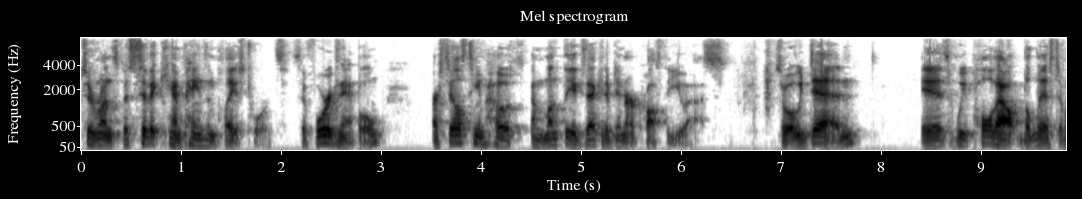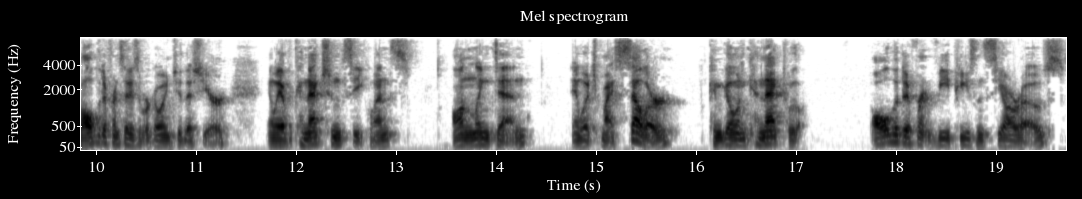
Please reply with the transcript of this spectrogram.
to run specific campaigns and plays towards. So, for example, our sales team hosts a monthly executive dinner across the US. So, what we did is we pulled out the list of all the different cities that we're going to this year, and we have a connection sequence on LinkedIn in which my seller can go and connect with all the different VPs and CROs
